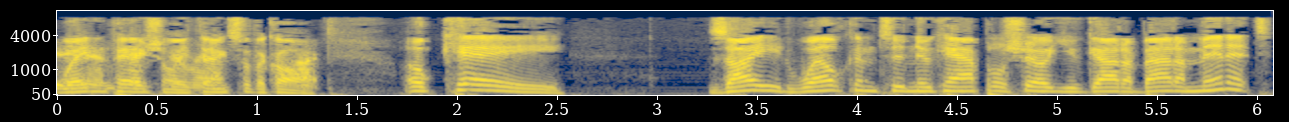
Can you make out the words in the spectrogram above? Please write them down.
him waiting in. Patiently. man. Thanks for the call. Okay, Zaid, welcome to New Capital Show. You've got about a minute.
